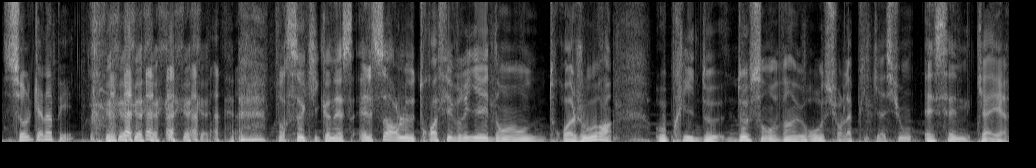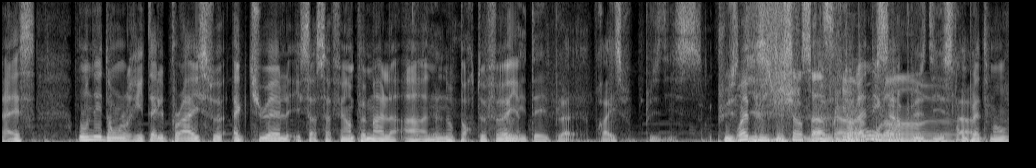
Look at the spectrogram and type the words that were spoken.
sur le canapé. Pour ceux qui connaissent, elle sort le 3 février dans 3 jours au prix de 220 euros sur l'application SNKRS. On est dans le retail price actuel et ça, ça fait un peu mal à nos portefeuilles. Retail price plus 10. Plus Ouais, 10, plus 10, hein, ça a de- pris un là, hein, plus euh, 10 là. complètement.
